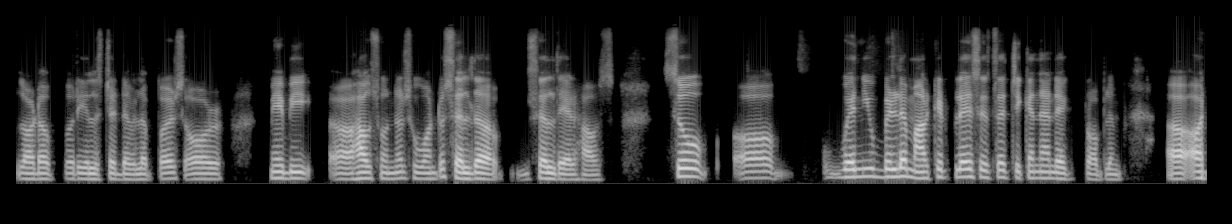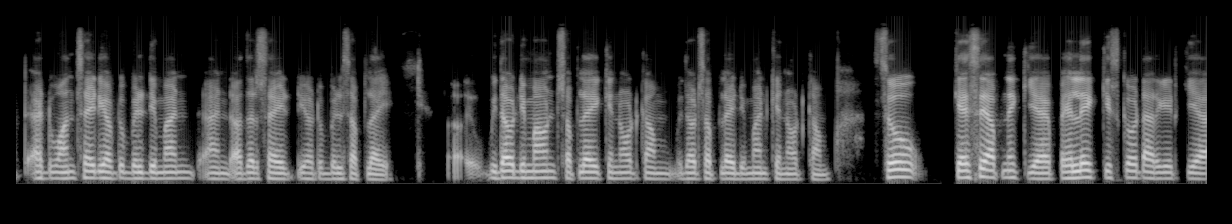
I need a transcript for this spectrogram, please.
lot of real estate developers or maybe uh, house owners who want to sell the sell their house. So when you build a marketplace it's a chicken and egg problem. Uh, at, at one side you have to build demand and other side you have to build supply. Uh, without demand supply cannot come. Without supply demand cannot come. So कैसे आपने किया? पहले किसको टारगेट किया?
